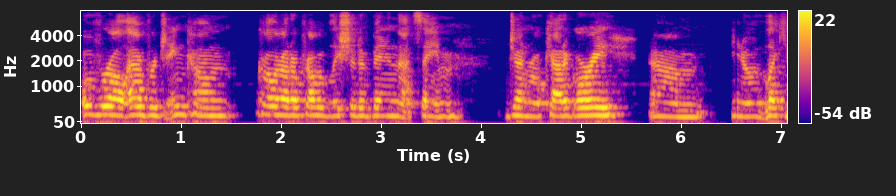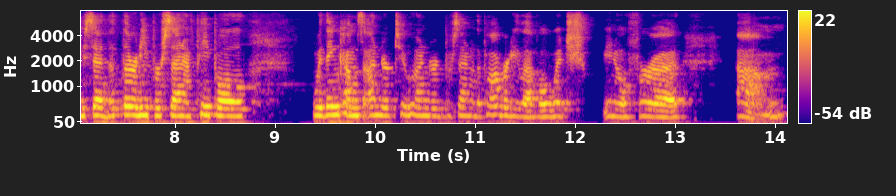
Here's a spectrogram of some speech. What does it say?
overall average income, Colorado probably should have been in that same general category. Um, you know, like you said, the 30% of people with incomes under 200% of the poverty level, which you know for a um,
